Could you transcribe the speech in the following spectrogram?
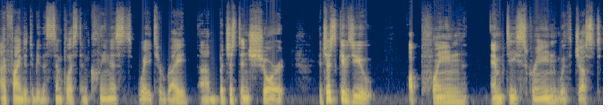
I find it to be the simplest and cleanest way to write. Um, but just in short, it just gives you a plain empty screen with just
